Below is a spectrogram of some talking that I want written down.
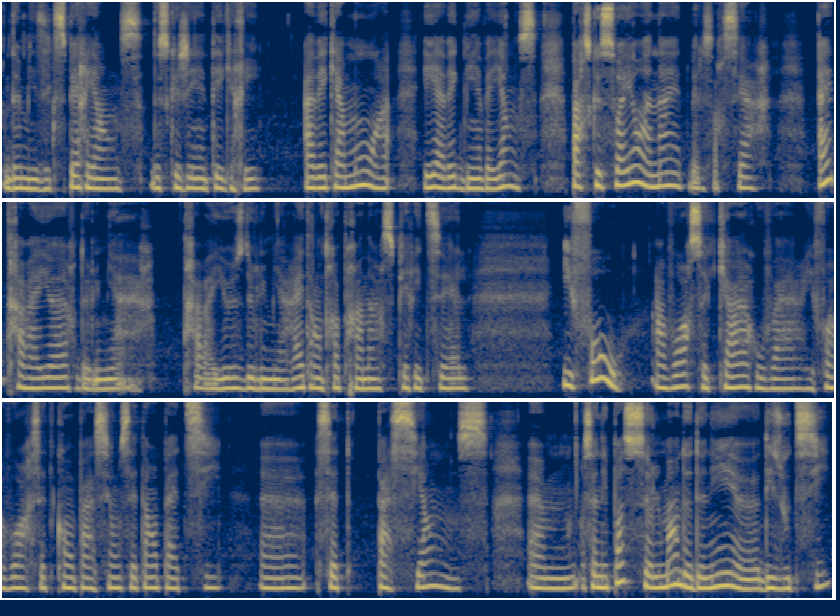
de mes expériences, de ce que j'ai intégré avec amour et avec bienveillance. Parce que soyons honnêtes, belle sorcière, être travailleur de lumière, travailleuse de lumière, être entrepreneur spirituel, il faut avoir ce cœur ouvert, il faut avoir cette compassion, cette empathie, euh, cette patience. Euh, ce n'est pas seulement de donner euh, des outils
